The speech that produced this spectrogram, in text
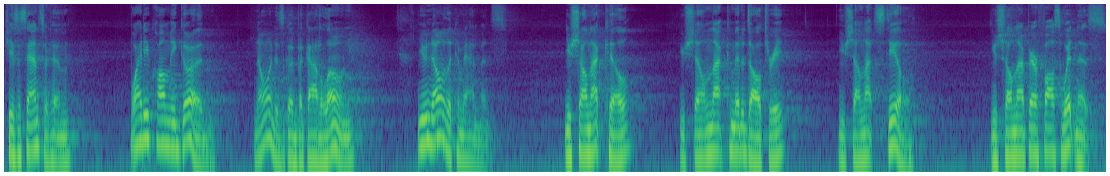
Jesus answered him, Why do you call me good? No one is good but God alone. You know the commandments. You shall not kill. You shall not commit adultery. You shall not steal. You shall not bear false witness.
